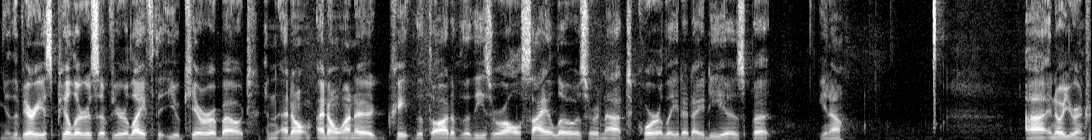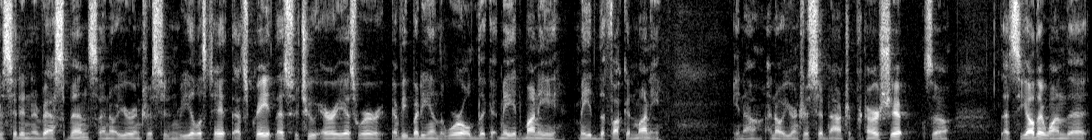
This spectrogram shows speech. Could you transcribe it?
you know, the various pillars of your life that you care about, and I don't I don't want to create the thought of that these are all silos or not correlated ideas, but you know, uh, I know you're interested in investments. I know you're interested in real estate. That's great. That's the two areas where everybody in the world that made money made the fucking money. You know, I know you're interested in entrepreneurship. So that's the other one that,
